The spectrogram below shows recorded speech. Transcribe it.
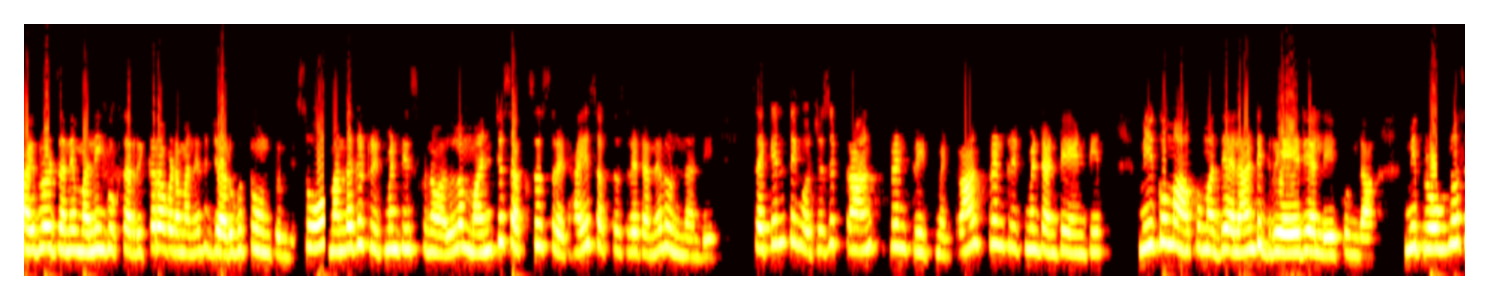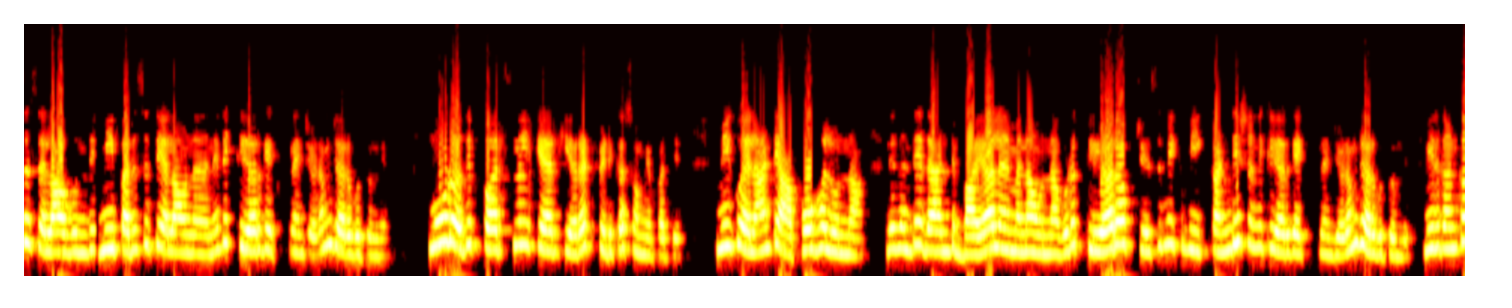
ఫైబ్రాయిడ్స్ అనేవి మళ్ళీ ఇంకొకసారి రికర్ అవ్వడం అనేది జరుగుతూ ఉంటుంది. సో మన దగ్గర ట్రీట్మెంట్ తీసుకున్న వాళ్ళలో మంచి success rate high success rate అనేది ఉందండి. సెకండ్ థింగ్ వచ్చేసి ట్రాన్స్పరెంట్ ట్రీట్మెంట్. ట్రాన్స్పరెంట్ ట్రీట్మెంట్ అంటే ఏంటి? మీకు మాకు మధ్య ఎలాంటి గ్రే ఏరియా లేకుండా మీ ప్రోగ్నోసిస్ ఎలాగుంది మీ పరిస్థితి ఎలా ఉన్నది అనేది క్లియర్గా ఎక్స్ప్లెయిన్ చేయడం జరుగుతుంది. మూడోది personal care here at Fidicus homeopathy మీకు ఎలాంటి అపోహలు ఉన్నా లేదంటే ఎలాంటి భయాలు ఏమైనా ఉన్నా కూడా క్లియర్ అప్ చేసి మీకు మీ కండిషన్ని క్లియర్గా ఎక్స్ప్లెయిన్ చేయడం జరుగుతుంది. మీరు కనుక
